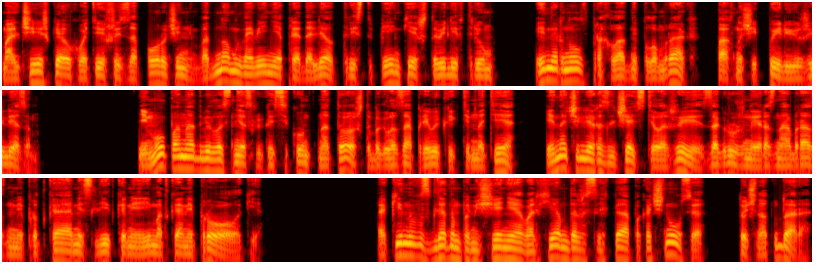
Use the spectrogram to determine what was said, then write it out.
Мальчишка, ухватившись за поручень, в одно мгновение преодолел три ступеньки, что вели в трюм, и нырнул в прохладный полумрак, пахнущий пылью и железом. Ему понадобилось несколько секунд на то, чтобы глаза привыкли к темноте и начали различать стеллажи, загруженные разнообразными прутками, слитками и мотками проволоки. Окинув взглядом помещение, Вальхем даже слегка покачнулся, точно от удара.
